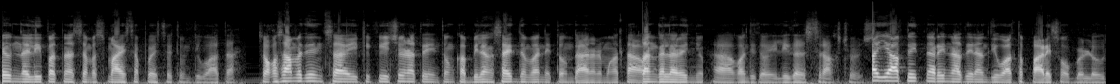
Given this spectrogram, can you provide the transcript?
Ngayon, nalipat na sa mas maayos na pwesto itong Diwata. So kasama din sa i-feature natin itong kabilang side naman, itong daanan ng mga tao. Tanggal na rin yung uh, dito, illegal structures. Ay, i-update na rin natin ang Diwata Paris Overload.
